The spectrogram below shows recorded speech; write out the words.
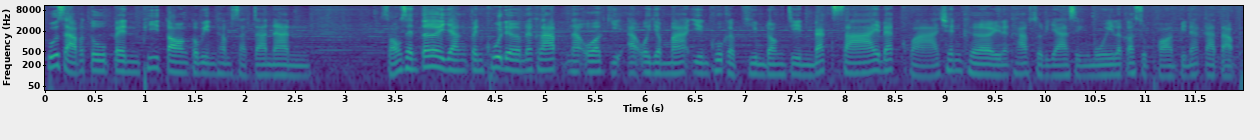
ผู้สาประตูเป็นพี่ตองกวินธรรมสัจจานันสองเซนเตอร์ยังเป็นคู่เดิมนะครับ นาโออากิ อาโอยามะยืนคู่กับคิมดองจิน แบ็กซ้าย แบ็กขวาเช่นเคยนะครับ สุริยาสิงห์มุย แล้วก็สุพรปินากาตาโพ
